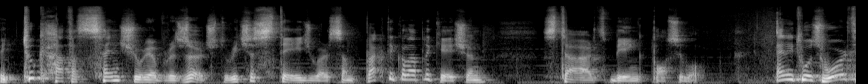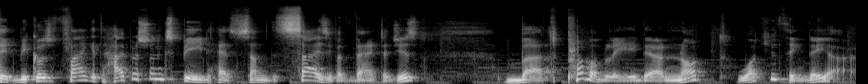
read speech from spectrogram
It took half a century of research to reach a stage where some practical application starts being possible. And it was worth it because flying at hypersonic speed has some decisive advantages, but probably they are not what you think they are.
